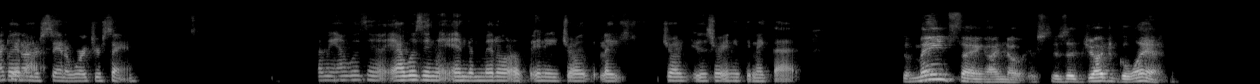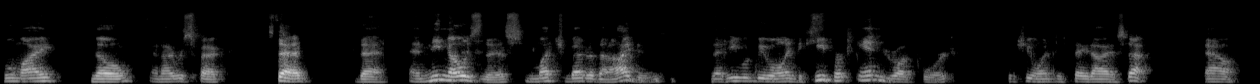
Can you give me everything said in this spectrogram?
I can't understand a word you're saying. I mean, I wasn't, I wasn't in the middle of any drug, like drug use or anything like that. The main thing I noticed is that Judge Glenn, whom I know and I respect, said that, and he knows this much better than I do, that he would be willing to keep her in drug court if she went to state ISF. Now.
